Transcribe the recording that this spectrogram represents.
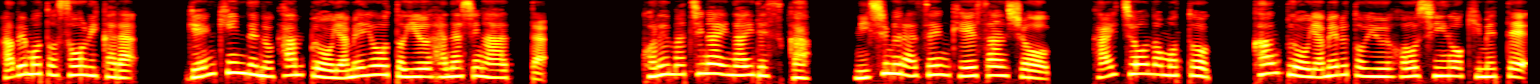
安倍元総理から、現金での還付をやめようという話があった。これ間違いないですか？西村前経産省、会長のもと、還付をやめるという方針を決めて、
